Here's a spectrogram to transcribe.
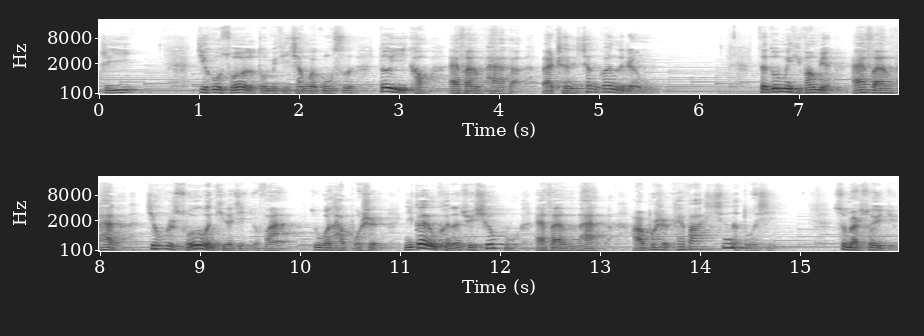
之一。几乎所有的多媒体相关公司都依靠 FFmpeg 完成相关的任务。在多媒体方面，FFmpeg 几乎是所有问题的解决方案。如果它不是，你更有可能去修补 FMPEG 而不是开发新的东西。顺便说一句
